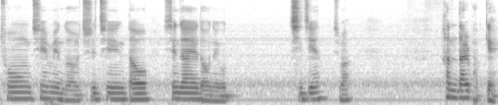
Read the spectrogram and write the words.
총前面的事情到现在的那个期间是吧？ 한 달밖에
